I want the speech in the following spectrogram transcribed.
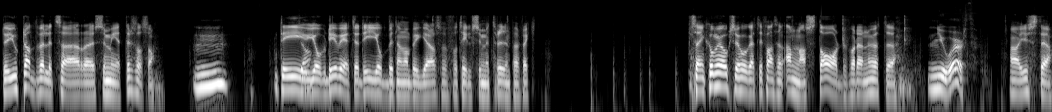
Du har gjort allt väldigt så här eh, symmetriskt också. Mm, Det, är Ja. jobb, det vet jag, det är jobbigt när man bygger, alltså få till symmetrin perfekt. Sen kommer jag också ihåg att det fanns en annan stad, vad den nu hette. New Earth. Ja, just det.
